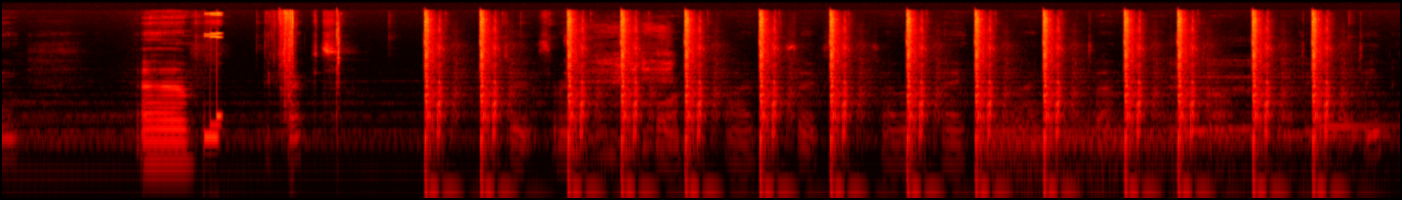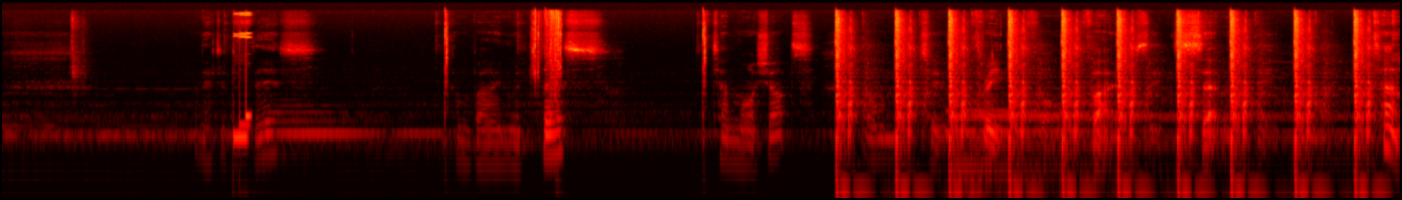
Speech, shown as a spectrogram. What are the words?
Something. Um, equipped. Two, three, four, five, six, seven, eight, nine, ten, eleven, twelve, thirteen, fourteen. I have to do this. Combine with this. Ten more shots. One, two, three, four, five, six, seven, eight, nine, ten.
